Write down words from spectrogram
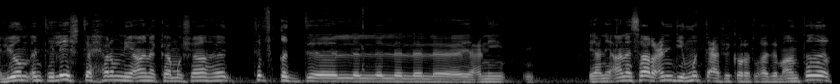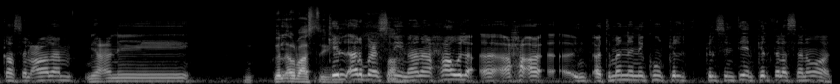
اليوم أنت ليش تحرمني أنا كمشاهد؟ تفقد ال ال ال ال ال يعني يعني أنا صار عندي متعة في كرة القدم. أنتظر كأس العالم يعني كل أربع سنين. كل أربع صح. سنين. أنا أحاول أح- أتمنى انه يكون كل كل سنتين كل ثلاث سنوات.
